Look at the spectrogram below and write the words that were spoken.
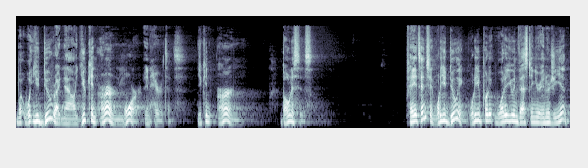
but what you do right now, you can earn more inheritance. You can earn bonuses. Pay attention. What are you doing? What are you putting, what are you investing your energy in?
